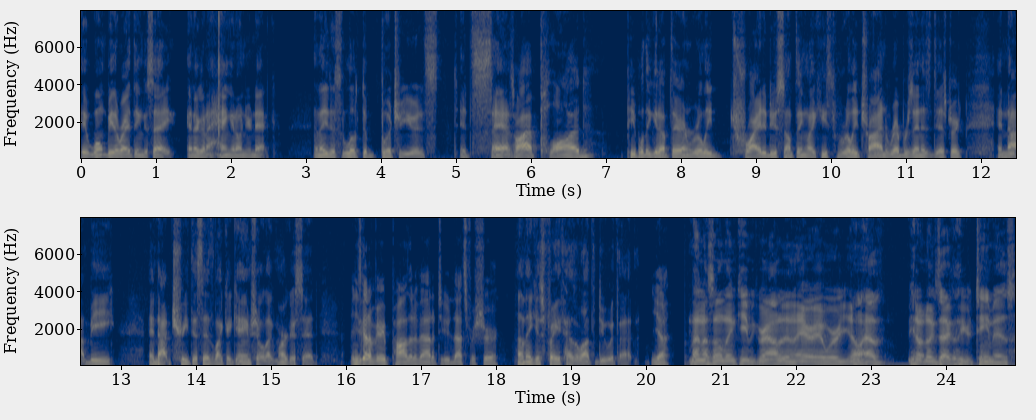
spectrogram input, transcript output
it won't be the right thing to say and they're going to hang it on your neck. And they just look to butcher you. It's it's sad. So I applaud people that get up there and really try to do something like he's really trying to represent his district and not be and not treat this as like a game show like Marcus said. And he's got a very positive attitude, that's for sure. I think his faith has a lot to do with that. Yeah. Man, that's the only thing to keep you grounded in an area where you don't have you don't know exactly who your team is.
